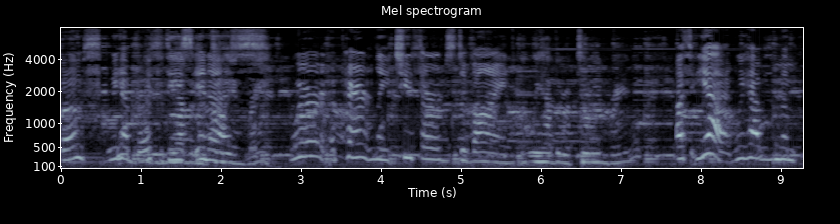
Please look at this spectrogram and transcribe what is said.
both. We have both of these in us. we're apparently two-thirds divine. Don't we have the reptilian brain? Uh, yeah, we have mam-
